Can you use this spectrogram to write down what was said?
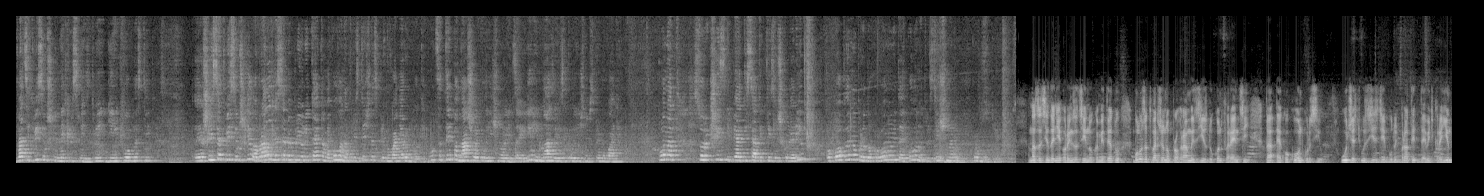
28 шкільних лісниць діють в області, Е, 68 шкіл обрали для себе пріоритетом якого натуристичне спрямування роботи. Ну, це типу нашого екологічного ліцею. Є гімназії з екологічним спрямуванням. Понад 46,5 тисяч школярів охоплено природоохоронною та еколого-натуристичною роботою. На засіданні організаційного комітету було затверджено програми з'їзду конференцій та екоконкурсів. Участь у з'їзді будуть брати 9 країн,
